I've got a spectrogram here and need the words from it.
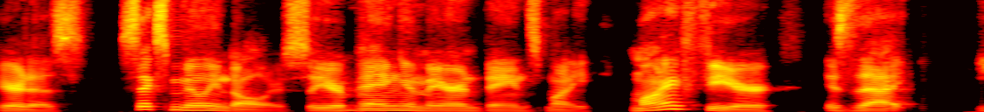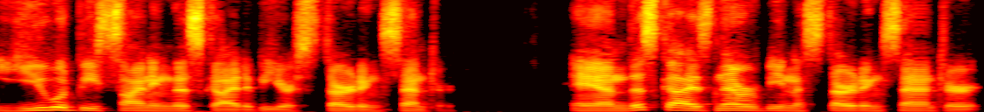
here it is, six million dollars. So you're mm-hmm. paying him Aaron Baynes money. My fear is that you would be signing this guy to be your starting center. And this guy's never been a starting center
